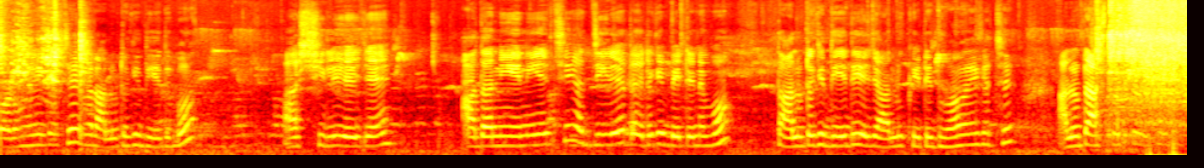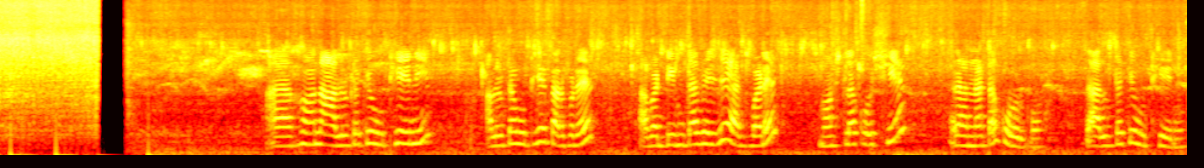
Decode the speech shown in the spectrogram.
গরম হয়ে গেছে, এবার আলুটাকে দিয়ে দেবো। আর শিলি এই যে আদা নিয়ে নিয়েছি আর জিরে তাই এটাকে বেটে নেব। তো আলুটাকে দিয়ে দিয়ে যে আলু কেটে ধোয়া হয়ে গেছে। আলুটা আস্তে আস্তে আর এখন আলুটাকে উঠিয়ে নিই। আলুটা উঠিয়ে তারপরে আবার ডিমটা ভেজে একবারে মশলা কষিয়ে রান্নাটা করব। তো আলুটাকে উঠিয়ে নিই।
